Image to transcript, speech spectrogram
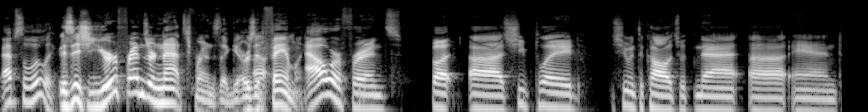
Absolutely. Is this your friends or Nat's friends that get, or is it Uh, family? Our friends, but uh, she played. She went to college with Nat uh, and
